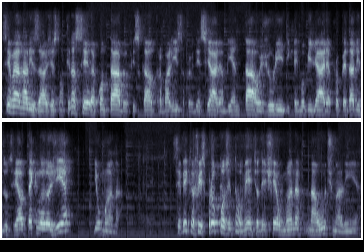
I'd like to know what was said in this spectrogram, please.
Você vai analisar a gestão financeira, contábil, fiscal, trabalhista, previdenciária, ambiental, jurídica, imobiliária, propriedade industrial, tecnologia e humana. Você vê que eu fiz propositalmente, eu deixei a humana na última linha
